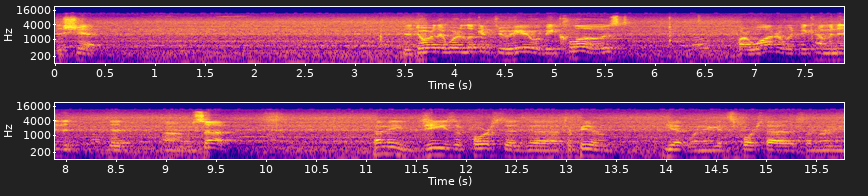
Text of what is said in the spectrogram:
the ship. The door that we're looking through here will be closed. or water would be coming in the, the um, sub. How many G's of force does a torpedo get when it gets forced out of the submarine?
